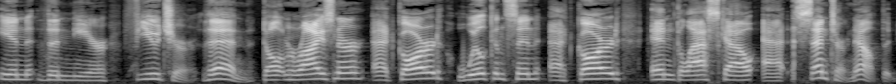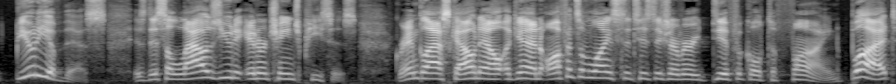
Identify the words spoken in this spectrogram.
in the near future. Then Dalton Risner at guard, Wilkinson at guard, and Glasgow at center. Now, the beauty of this is this allows you to interchange pieces. Graham Glasgow. Now, again, offensive line statistics are very difficult to find, but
